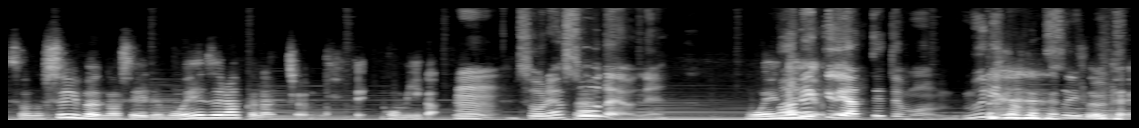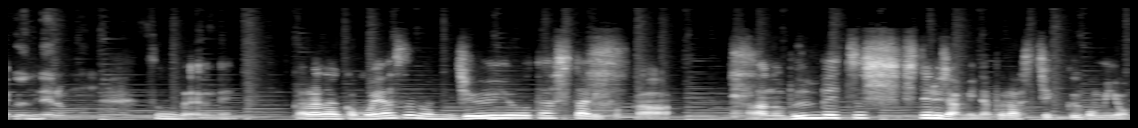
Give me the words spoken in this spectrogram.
その水分のせいで燃えづらくなっちゃうんだってゴミが。うん。そりゃそうだよね。燃えバーベないよね。キューやってても無理だもん 水分含んでるもんそうだよね。だからなんか燃やすのに重油を足したりとか あの分別ししてるじゃんみんなプラスチックゴミを。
